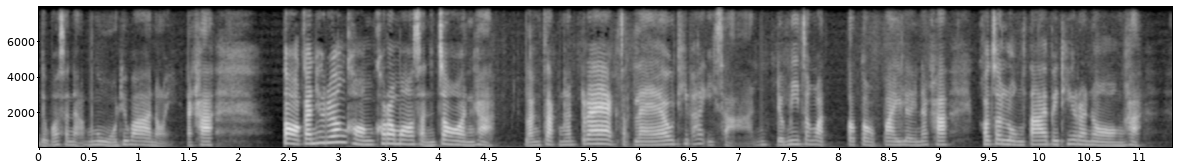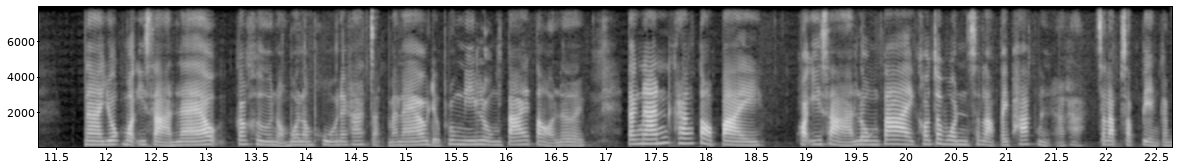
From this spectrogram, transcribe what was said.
หรือว่าสนามงูที่ว่าหน่อยนะคะ ต่อกันที่เรื่องของครมสัญจรค่ะ หลังจากนัดแรกจัดแล้วที่ภาคอีสาน เดี๋ยวมีจังหวัดต่อๆไปเลยนะคะ เขาจะลงใต้ไปที่ระนองค่ะ นายกบอกอีสานแล้วก็คือหนองบัวลำพูนะคะ จัดมาแล้ว เดี๋ยวพรุ่งนี้ลงใต้ต่อเลย ดังนั้นครั้งต่อไปพออีสานลงใต้เขาจะวนสลับไปภาคเหนือค่ะ สลับสับเปลี่ยนกัน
